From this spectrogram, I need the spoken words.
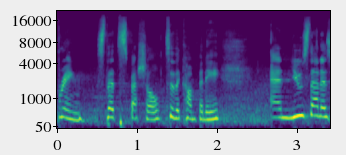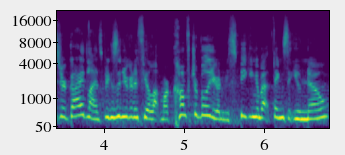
bring that's special to the company and use that as your guidelines because then you're going to feel a lot more comfortable. You're going to be speaking about things that you know.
